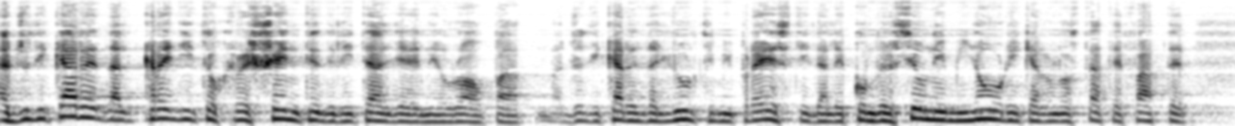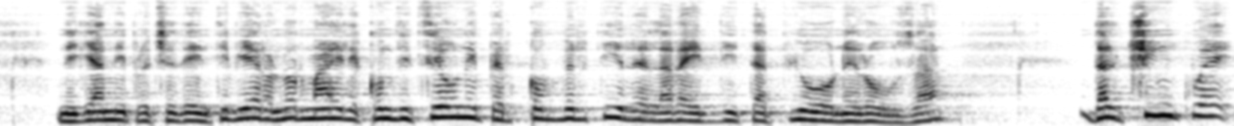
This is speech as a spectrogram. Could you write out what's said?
A giudicare dal credito crescente dell'Italia in Europa, a giudicare dagli ultimi prestiti, dalle conversioni minori che erano state fatte negli anni precedenti, vi erano ormai le condizioni per convertire la reddita più onerosa dal 5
